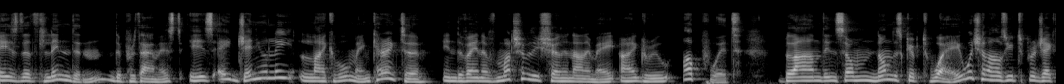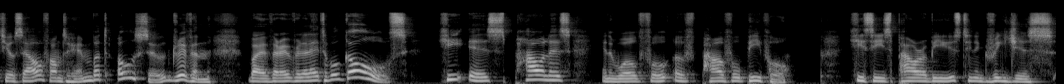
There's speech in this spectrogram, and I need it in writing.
is that Lindon, the protagonist, is a genuinely likable main character, in the vein of much of the shonen anime I grew up with, bland in some nondescript way, which allows you to project yourself onto him, but also driven by very relatable goals. He is powerless in a world full of powerful people. He sees power abused in egregious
